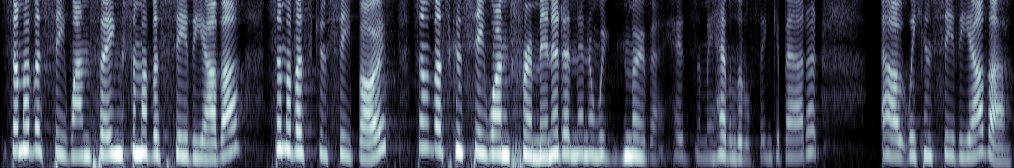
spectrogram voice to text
some of us see one thing, some of us see the other, some of us can see both, some of us can see one for a minute and then we move our heads and we have a little think about it. Uh, we can see the other.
